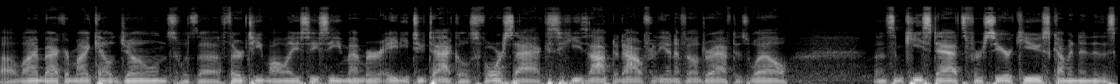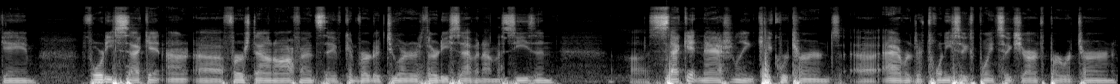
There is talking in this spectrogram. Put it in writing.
Uh, linebacker Michael Jones was a third team All ACC member, 82 tackles, four sacks. He's opted out for the NFL draft as well. And some key stats for Syracuse coming into this game 42nd on uh, first down offense. They've converted 237 on the season. Uh, second nationally in kick returns, uh, average of 26.6 yards per return.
